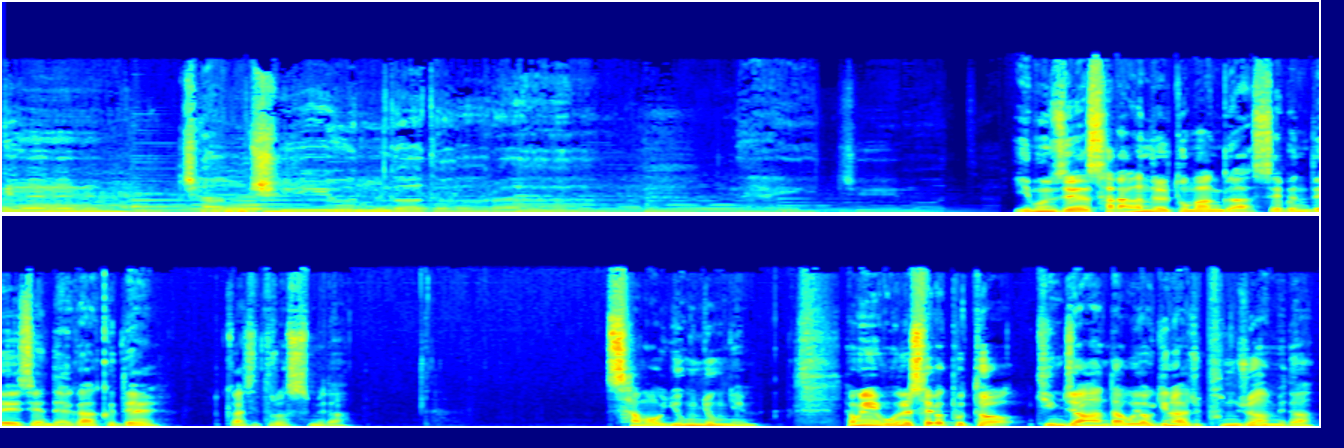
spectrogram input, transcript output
게 참 쉬운 거더라 이문세의 사랑은 늘 도망가 세븐데이즈의 내가 그댈까지 들었습니다. 3566님 형님 오늘 새벽부터 김장한다고 여기는 아주 분주합니다.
